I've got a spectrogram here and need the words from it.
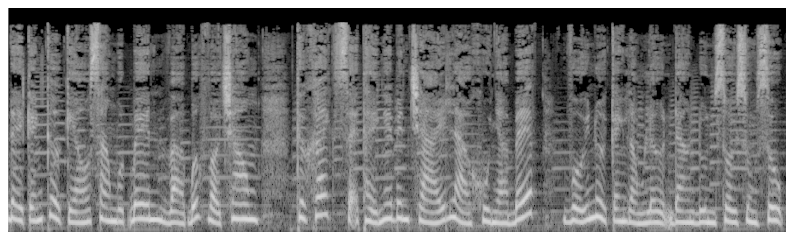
Đẩy cánh cửa kéo sang một bên và bước vào trong, thực khách sẽ thấy ngay bên trái là khu nhà bếp với nồi canh lòng lợn đang đun sôi sùng sục.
